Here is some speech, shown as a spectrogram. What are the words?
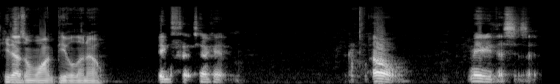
He doesn't want people to know. Bigfoot took it. Oh, maybe this is it.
